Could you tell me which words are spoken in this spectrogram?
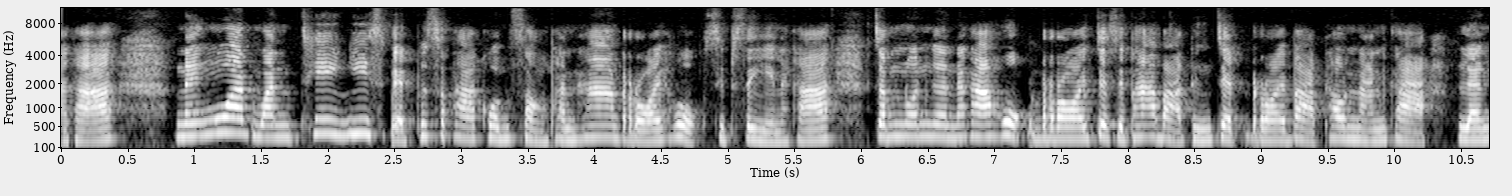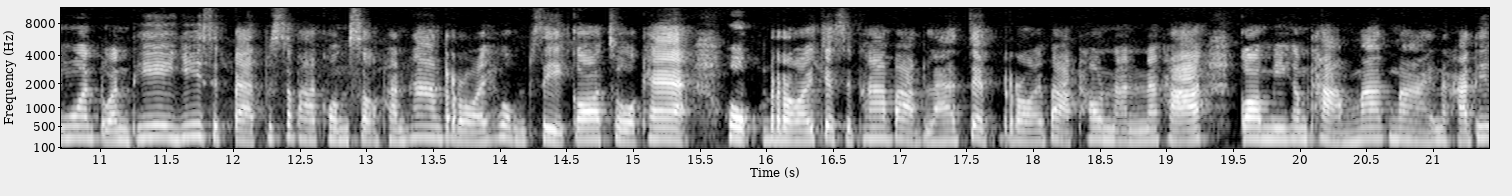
นะคะ ในงวดวันที่ 21 พฤษภาคม 2564 นะคะจำนวนเงินนะคะ 675 บาทถึง 700 บาทเท่านั้นค่ะ และงวดวันที่ 28 พฤษภาคม2564 ก็โชว์แค่ 675 บาทและ 700 บาทเท่านั้นนะคะ ก็มีคำถามมากมายนะคะ ที่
